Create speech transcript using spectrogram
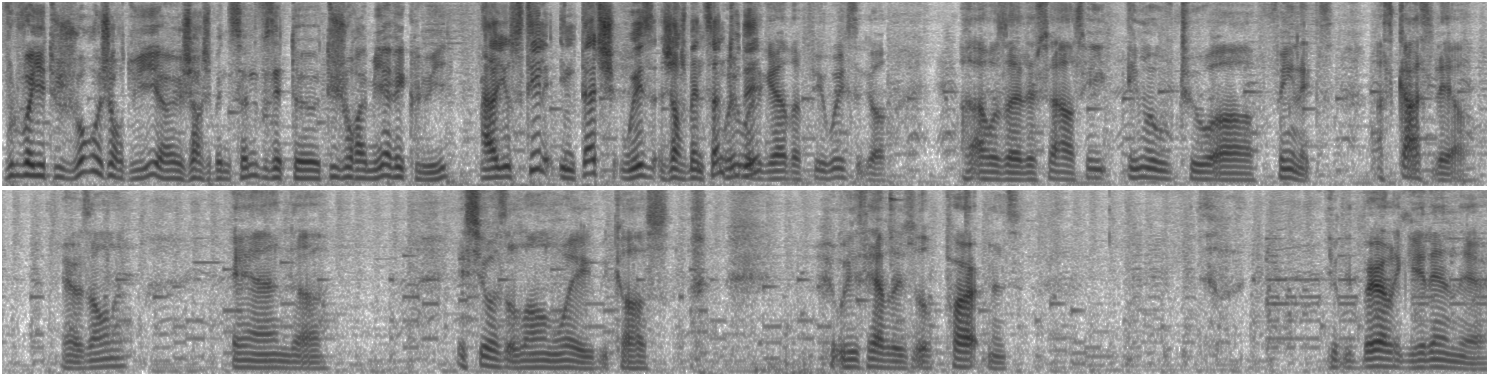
Vous le voyez toujours aujourd'hui, euh, George Benson, vous êtes euh, toujours ami avec lui. are you still in touch with George Benson we were today? together a few weeks ago. I was at his house. He he moved to uh, Phoenix, uh, Scottsdale, Arizona, and uh, it sure was a long way because we used to have these little apartments. You could barely get in there.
